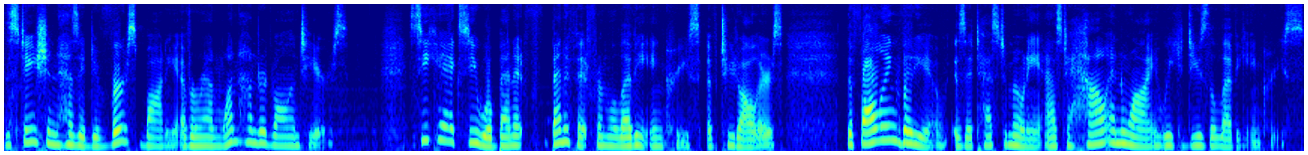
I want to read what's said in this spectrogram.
the station has a diverse body of around 100 volunteers. CKXU will benefit from the levy increase of $2. The following video is a testimony as to how and why we could use the levy increase.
